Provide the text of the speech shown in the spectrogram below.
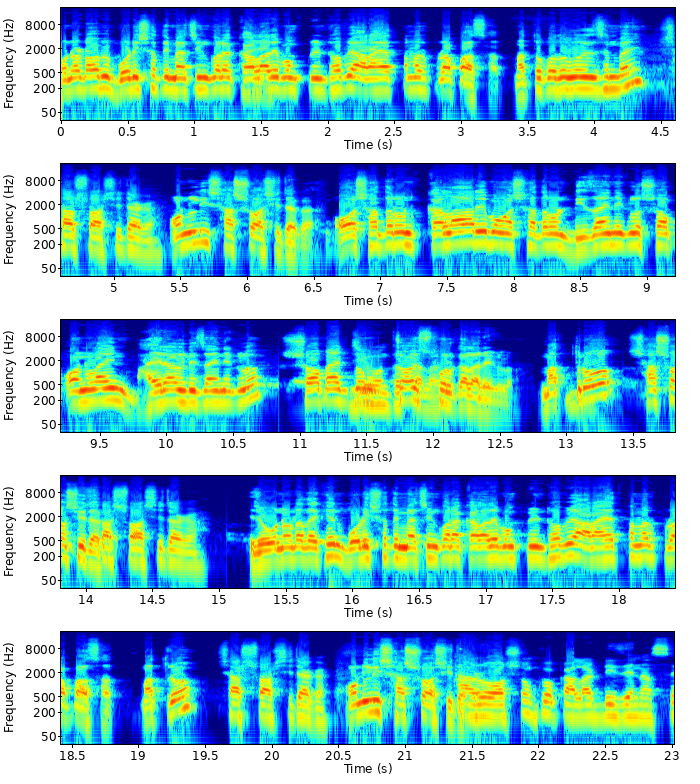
ওনাটা হবে বডির সাথে ম্যাচিং করা কালার এবং প্রিন্ট হবে পানার পুরো পাঁচ হাত। মাত্র কত করে ভাই? সাতশো আশি টাকা। অনলি সাতশো আশি টাকা। অসাধারণ কালার এবং অসাধারণ ডিজাইন এগুলো সব অনলাইন ভাইরাল ডিজাইন এগুলো সব একদম চয়েসফুল কালার এগুলো। মাত্র সাতশো আশি টাকা। সাতশো আশি টাকা। এই যে ওনারা দেখেন বডির সাথে ম্যাচিং করা কালার এবং প্রিন্ট হবে আড়াই হাত পানার পুরো পাঁচ হাত। মাত্র? সাতশো আশি টাকা। অনলি সাতশো আশি টাকা। আরও অসংখ্য কালার ডিজাইন আছে।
